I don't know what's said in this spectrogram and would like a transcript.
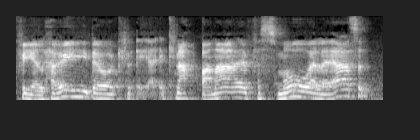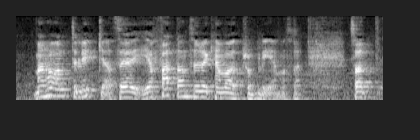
fel höjd och knapparna är för små. Eller, alltså, man har inte lyckats. Jag, jag fattar inte hur det kan vara ett problem. Och så, så att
